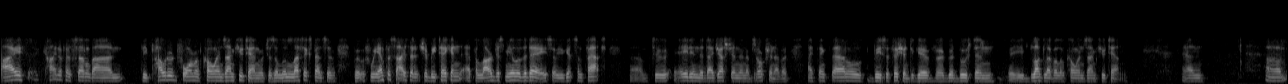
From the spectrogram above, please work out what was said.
I kind of have settled on the powdered form of coenzyme Q10, which is a little less expensive. But if we emphasize that it should be taken at the largest meal of the day, so you get some fat um, to aid in the digestion and absorption of it, I think that'll be sufficient to give a good boost in the blood level of coenzyme Q10. And um,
